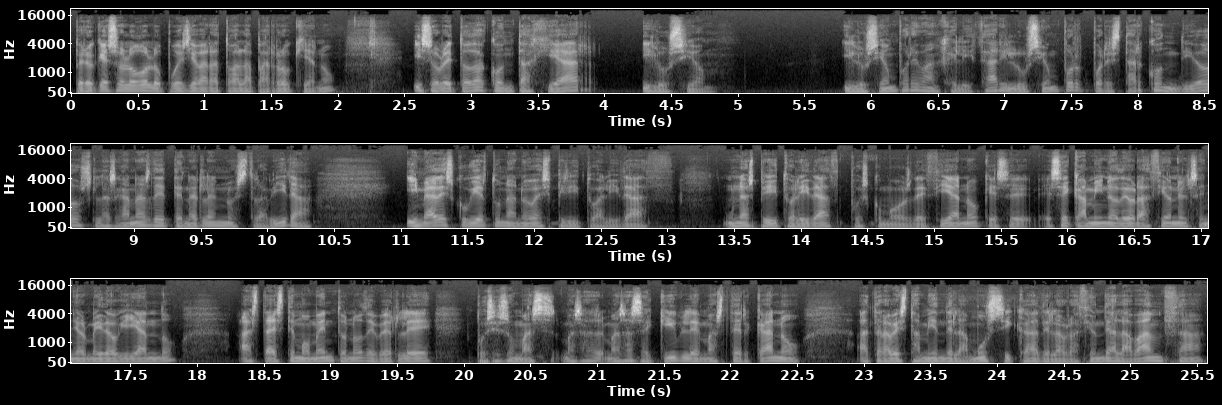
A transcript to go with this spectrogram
pero que eso luego lo puedes llevar a toda la parroquia, ¿no? Y sobre todo a contagiar ilusión. Ilusión por evangelizar, ilusión por, por estar con Dios, las ganas de tenerla en nuestra vida. Y me ha descubierto una nueva espiritualidad, una espiritualidad, pues como os decía, ¿no? Que ese, camino de oración el Señor me ha ido guiando hasta este momento, ¿no? De verle, pues eso, más, más, asequible, más cercano, a través también de la música, de la oración de alabanza.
